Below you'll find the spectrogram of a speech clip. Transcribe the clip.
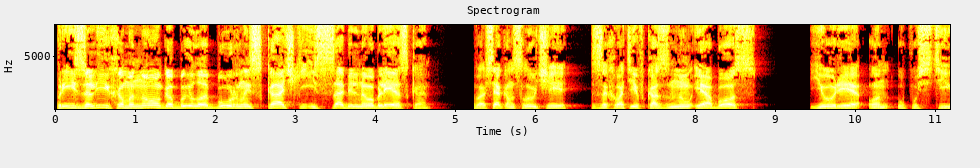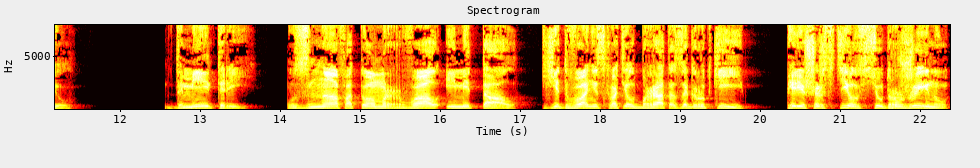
При излихо много было бурной скачки и сабельного блеска. Во всяком случае, захватив казну и обоз, Юрия он упустил. Дмитрий, узнав о том, рвал и метал, едва не схватил брата за грудки, перешерстил всю дружину.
